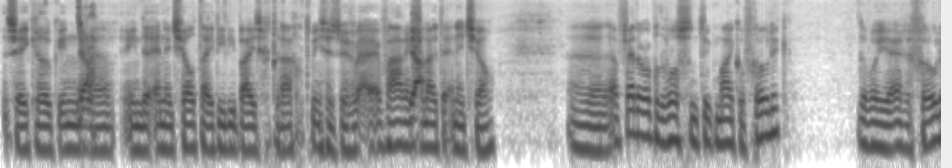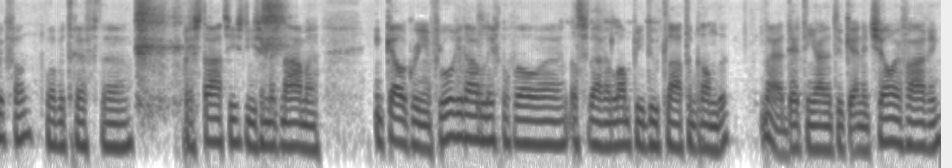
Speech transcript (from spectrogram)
Zeker ook in, ja. in de NHL-tijd die hij bij zich draagt. Tenminste, zijn ervaring ja. vanuit de NHL. verder op het was natuurlijk Michael Vrolijk. Daar word je erg vrolijk van. Wat betreft prestaties die ze met name in Calgary in Florida wellicht nog wel uh, dat ze daar een lampje doet laten branden. Nou ja, 13 jaar natuurlijk NHL-ervaring.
